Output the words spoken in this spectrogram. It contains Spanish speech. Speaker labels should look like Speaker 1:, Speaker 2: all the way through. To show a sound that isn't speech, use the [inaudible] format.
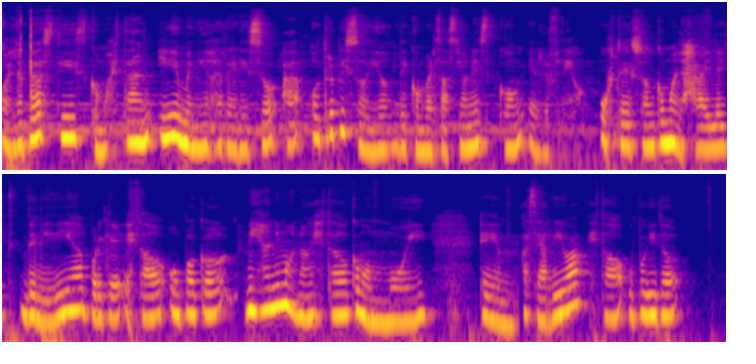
Speaker 1: Hola Pastis, ¿cómo están? Y bienvenidos de regreso a otro episodio de Conversaciones con el Reflejo. Ustedes son como el highlight de mi día porque he estado un poco... Mis ánimos no han estado como muy eh, hacia arriba, he estado un poquito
